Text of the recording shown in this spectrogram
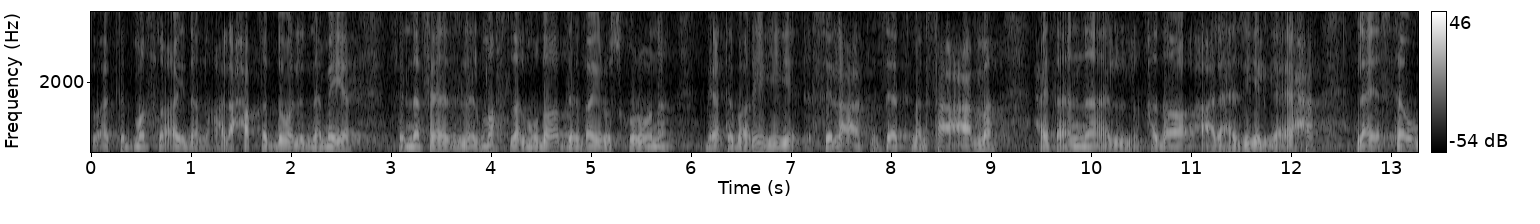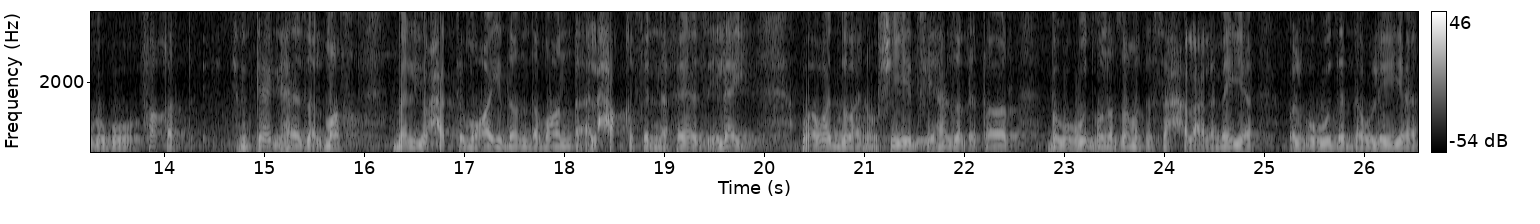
تؤكد مصر أيضا على حق الدول النامية في النفاذ للمصل المضاد لفيروس كورونا باعتباره سلعة ذات منفعة عامة حيث أن القضاء على هذه الجائحة لا يستوجب فقط إنتاج هذا المصل بل يحتم أيضا ضمان الحق في النفاذ إليه. وأود أن أشيد في هذا الإطار بجهود منظمة الصحة العالمية والجهود الدولية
